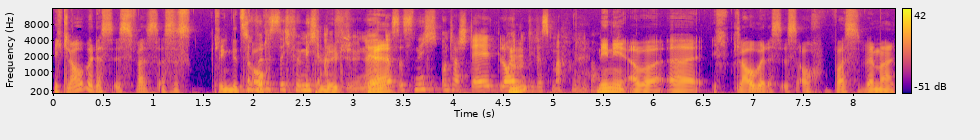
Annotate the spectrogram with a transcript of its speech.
ich glaube, das ist was, also es klingt jetzt so auch. So würde es sich für mich blöd. anfühlen. Ne? Ja? Das ist nicht unterstellt Leuten, hm? die das machen. Überhaupt. Nee, nee, aber äh, ich glaube, das ist auch was, wenn man,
